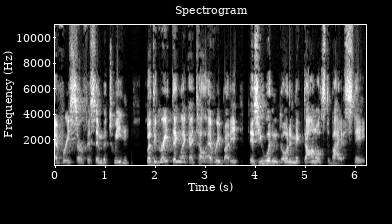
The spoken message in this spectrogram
every surface in between. But the great thing, like I tell everybody, is you wouldn't go to McDonald's to buy a steak.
